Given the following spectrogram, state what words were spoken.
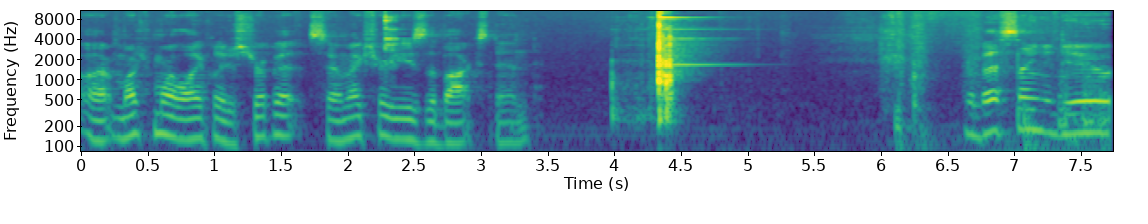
uh, much more likely to strip it. So make sure you use the boxed end. The best thing to do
